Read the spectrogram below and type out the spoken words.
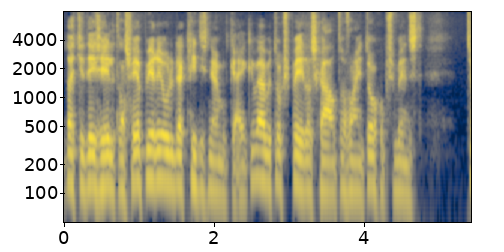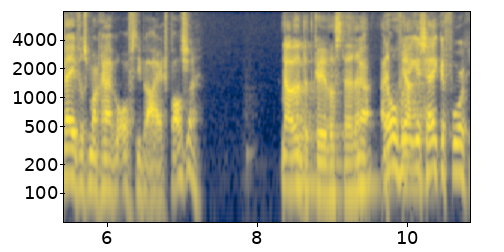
dat je deze hele transferperiode daar kritisch naar moet kijken. We hebben toch spelers gehaald waarvan je toch op zijn minst twijfels mag hebben of die bij Ajax passen. Nou, dat kun je wel stellen. Ja. En overigens, ja. ik heb vorig,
